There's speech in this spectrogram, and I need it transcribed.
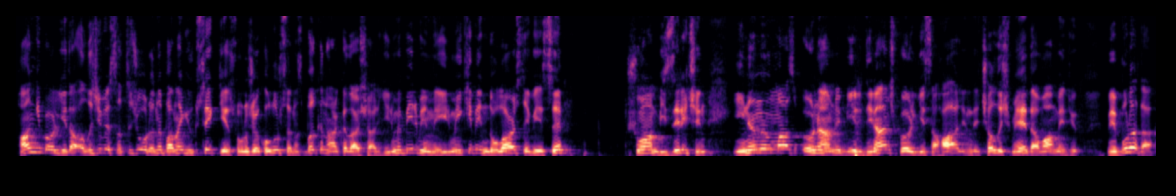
hangi bölgede alıcı ve satıcı oranı bana yüksek diye soracak olursanız bakın arkadaşlar 21 bin ve 22 bin dolar seviyesi şu an bizler için inanılmaz önemli bir direnç bölgesi halinde çalışmaya devam ediyor. Ve burada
